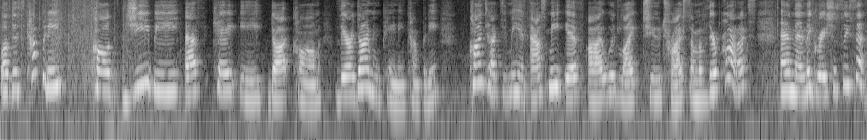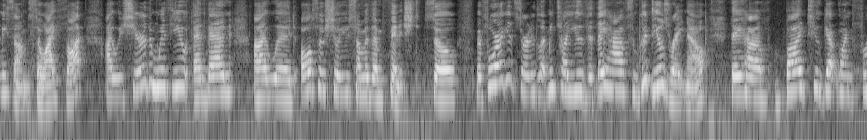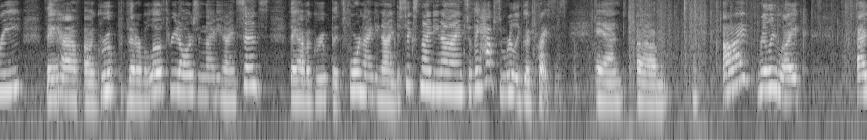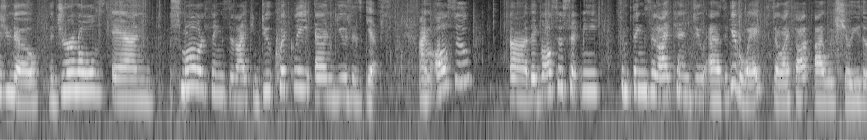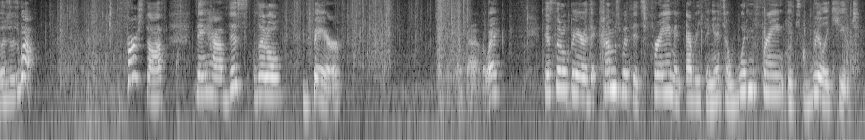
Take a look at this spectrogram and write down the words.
Well, this company called gbfke.com, they're a diamond painting company, contacted me and asked me if I would like to try some of their products and then they graciously sent me some. So I thought I would share them with you and then I would also show you some of them finished. So before I get started, let me tell you that they have some good deals right now. They have buy two, get one free. They have a group that are below $3.99. They have a group that's $4.99 to $6.99. So they have some really good prices. And um, I really like, as you know, the journals and smaller things that I can do quickly and use as gifts. I'm also, uh, they've also sent me some things that I can do as a giveaway, so I thought I would show you those as well. First off, they have this little bear. Put that out of the way. This little bear that comes with its frame and everything. And it's a wooden frame. It's really cute.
